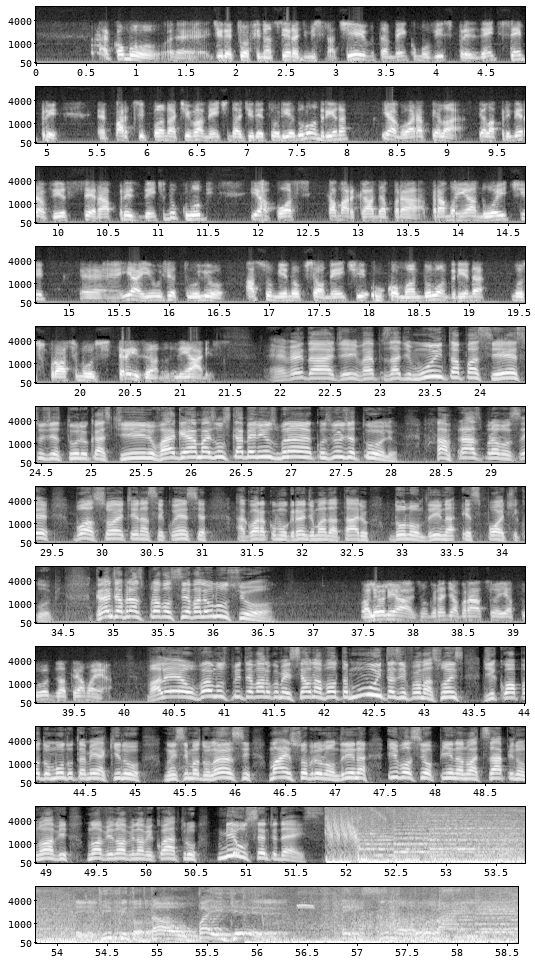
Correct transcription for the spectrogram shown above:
é, como é, diretor financeiro administrativo, também como vice-presidente, sempre é, participando ativamente da diretoria do Londrina e agora pela, pela primeira vez será presidente do clube e a posse está marcada para amanhã à noite. É, e aí o Getúlio assumindo oficialmente o comando do Londrina nos próximos três anos, Linhares. É verdade, hein? Vai precisar de muita paciência o Getúlio Castilho. Vai ganhar mais uns cabelinhos brancos, viu, Getúlio? Abraço para você, boa sorte aí na sequência, agora como grande mandatário do Londrina Esporte Clube. Grande abraço para você, valeu, Lúcio. Valeu, Linhares. Um grande abraço aí a todos, até amanhã. Valeu, vamos pro intervalo comercial. Na volta, muitas informações de Copa do Mundo também aqui no, no Em Cima do Lance, mais sobre o Londrina. E você opina no WhatsApp no 99994 1110. Equipe Total Paique. Em cima do lance.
